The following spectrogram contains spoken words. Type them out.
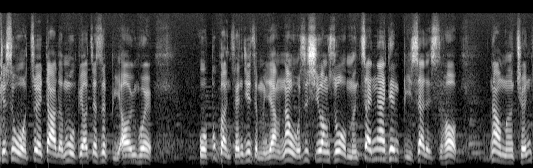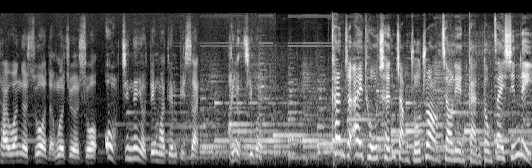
就是我最大的目标，这次比奥运会。我不管成绩怎么样，那我是希望说我们在那天比赛的时候，那我们全台湾的所有人会觉得说，哦，今天有丁华天比赛，很有机会。看着爱徒成长茁壮，教练感动在心里。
